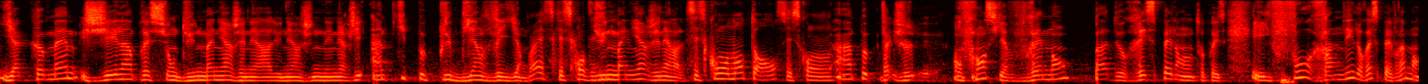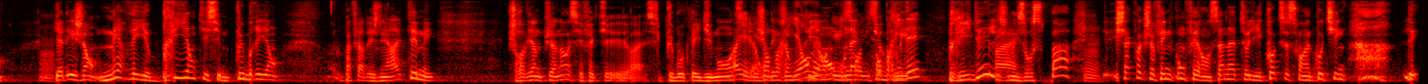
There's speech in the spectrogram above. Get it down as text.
il y a quand même, j'ai l'impression, d'une manière générale, une énergie un petit peu plus bienveillante. Ouais, c'est ce qu'on dit. D'une manière générale. C'est ce qu'on entend, c'est ce qu'on. Un peu. en France, il y a vraiment pas de respect dans l'entreprise, et il faut ramener le respect vraiment. Hmm. Il y a des gens merveilleux, brillantissimes, plus brillants. Je vais pas faire des généralités, mais je reviens depuis un an, c'est le plus beau pays du monde. a des gens brillants, mais ils, sont, bridés. Bridés, les gens, ils n'osent pas. Hmm. Chaque fois que je fais une conférence, un atelier, quoi que ce soit, un coaching, ah, mais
